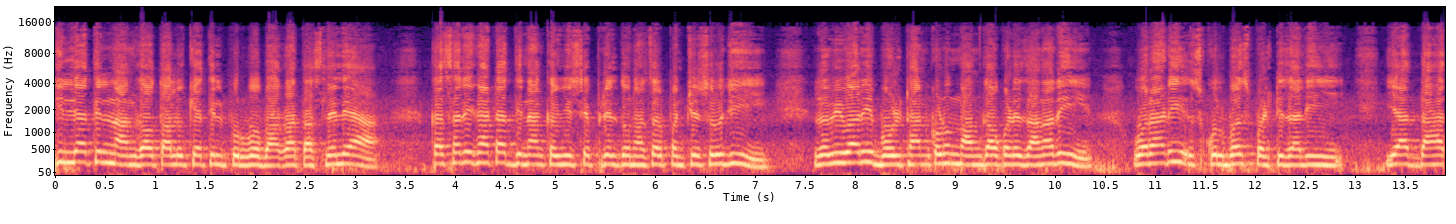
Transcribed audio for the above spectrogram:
जिल्ह्यातील नांदगाव तालुक्यातील पूर्व भागात असलेल्या कसारी घाटात दिनांक वीस एप्रिल दोन हजार पंचवीस रोजी रविवारी बोलठाणकडून नांदगावकडे जाणारी वराडी स्कूल बस पलटी झाली. यात दहा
